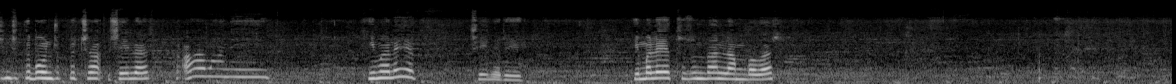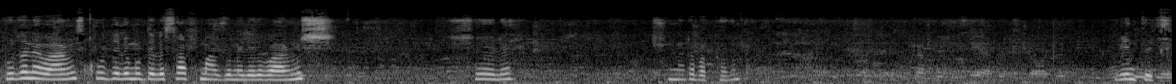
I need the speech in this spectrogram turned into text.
Pincikli boncuklu şeyler. Aman Himalaya şeyleri. Himalaya tuzundan lambalar. Burada ne varmış? Kurdele murdele sarf malzemeleri varmış. Şöyle. Şunlara bakalım. Vintage.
